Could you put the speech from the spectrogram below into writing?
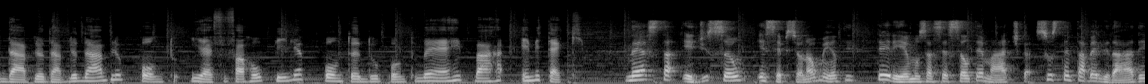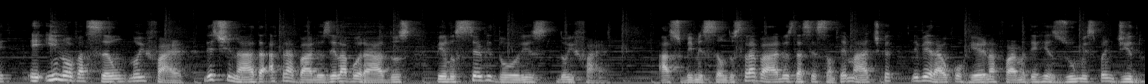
www.iffarroupilha.edu.br/mtech. Nesta edição, excepcionalmente, teremos a sessão temática Sustentabilidade e Inovação no IFAR, destinada a trabalhos elaborados pelos servidores do IFAR. A submissão dos trabalhos da sessão temática deverá ocorrer na forma de resumo expandido,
